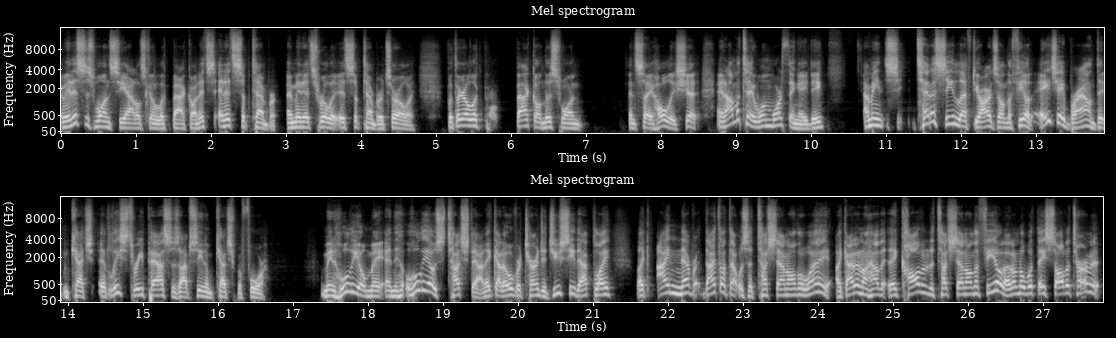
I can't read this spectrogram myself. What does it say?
I mean, this is one Seattle's going to look back on. It's and it's September. I mean, it's really it's September. It's early, but they're going to look back on this one and say, holy shit. And I'm going to tell you one more thing, AD. I mean, Tennessee left yards on the field. A.J. Brown didn't catch at least three passes I've seen him catch before. I mean, Julio made, and Julio's touchdown, it got overturned. Did you see that play? Like, I never, I thought that was a touchdown all the way. Like, I don't know how they, they called it a touchdown on the field. I don't know what they saw to turn it.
